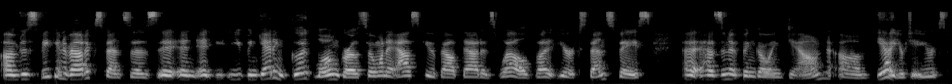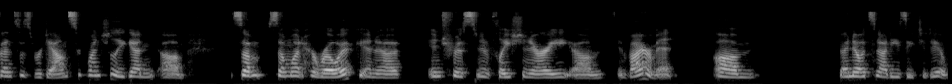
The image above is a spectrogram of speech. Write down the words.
um, just speaking about expenses and, and, you've been getting good loan growth so i want to ask you about that as well but your expense base uh, hasn't it been going down um, yeah your, your expenses were down sequentially again um, some somewhat heroic in a interest and inflationary um, environment um, i know it's not easy to do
